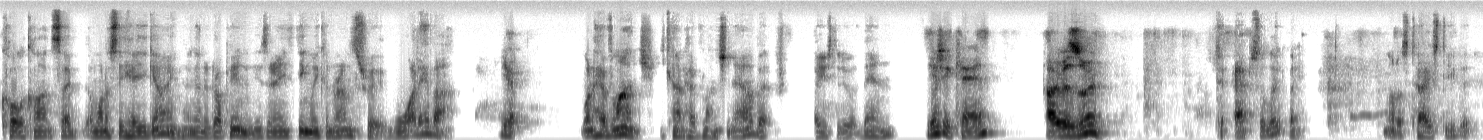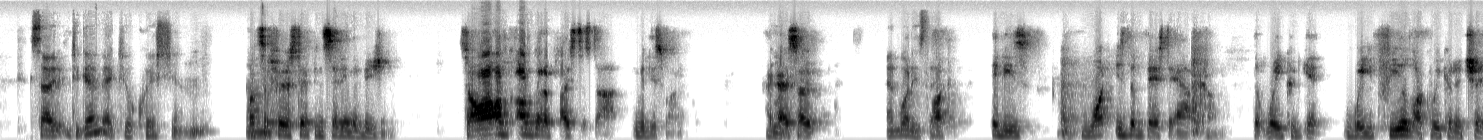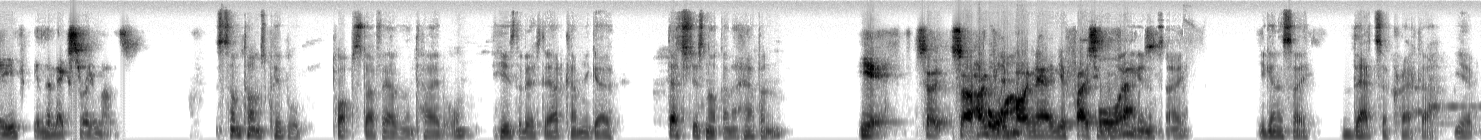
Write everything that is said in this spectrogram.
call a client and say, I want to see how you're going. I'm going to drop in. Is there anything we can run through? Whatever. Yep. Want to have lunch? You can't have lunch now, but I used to do it then. Yes, you can over Zoom. Absolutely. Not as tasty, but so to go back to your question. What's um, the first step in setting the vision? So I've, I've got a place to start with this one. Okay, so. And what is that? Like it is, what is the best outcome that we could get, we feel like we could achieve in the next three months? Sometimes people plop stuff out on the table. Here's the best outcome. You go, that's just not going to happen. Yeah. So, so hopefully or, by now you're facing or the facts. You're going to say, you're going to say, that's a cracker. Yep.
